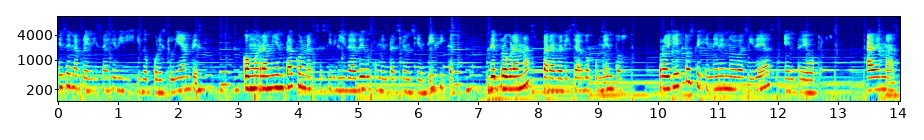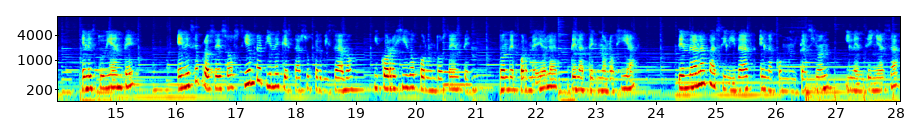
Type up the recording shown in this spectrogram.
es el aprendizaje dirigido por estudiantes, como herramienta con la accesibilidad de documentación científica, de programas para realizar documentos, proyectos que generen nuevas ideas, entre otros. Además, el estudiante en ese proceso siempre tiene que estar supervisado y corregido por un docente, donde por medio de la tecnología tendrá la facilidad en la comunicación y la enseñanza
